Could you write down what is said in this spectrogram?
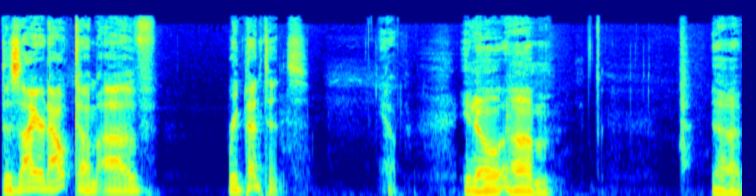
desired outcome of repentance. Yep. You know, um, uh,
